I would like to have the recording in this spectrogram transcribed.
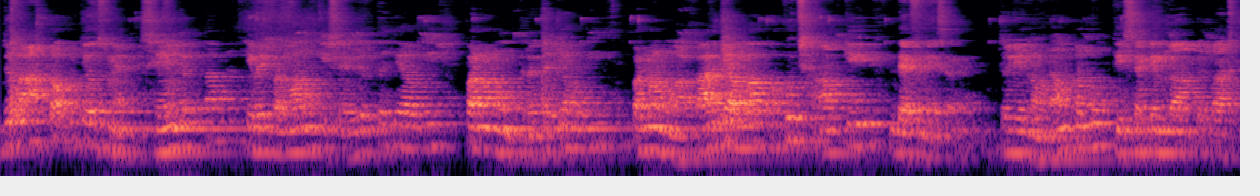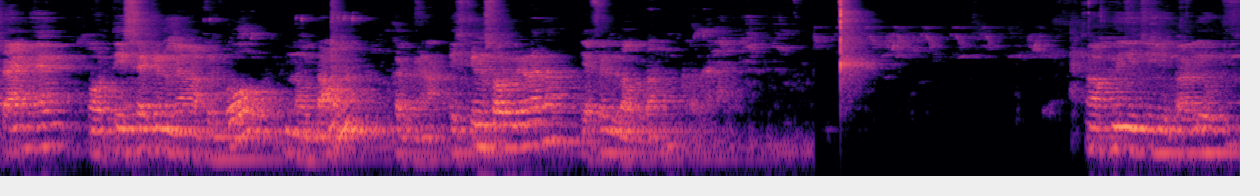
जो लास्ट टॉपिक है उसमें संयोजकता कि भाई परमाणु की संयोजकता क्या होगी? परमाणु घनत्व क्या होगी? परमाणु आकार क्या होगा? कुछ आपकी डेफिनेशन है। तो ये नोट डाउन कर लो। तीस सेकेंड का आपके पास टाइम है और तीस सेकेंड में आप इनको नोट डाउन कर लेना स्क्रीन शॉट ले लेना या फिर लॉकडाउन कर लेना आपने ये चीज़ उतारी होगी।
